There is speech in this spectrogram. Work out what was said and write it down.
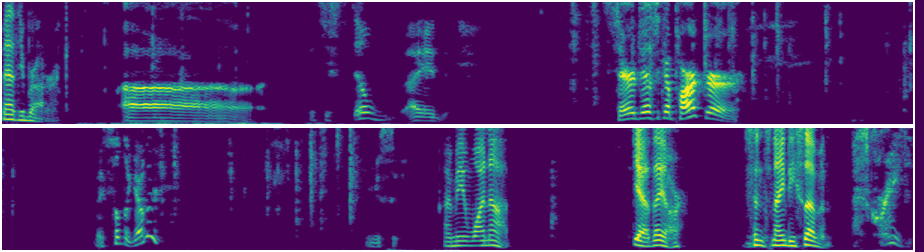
Matthew Broderick. Uh, is he still uh, Sarah Jessica Parker? They still together? Let me see. I mean, why not? Yeah, they are. Since 97. That's crazy.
